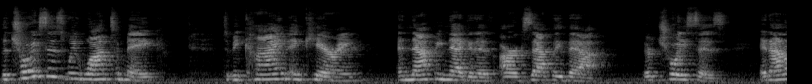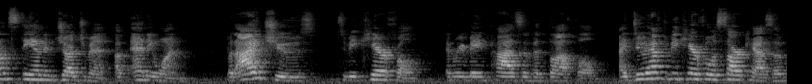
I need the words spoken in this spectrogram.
The choices we want to make to be kind and caring and not be negative are exactly that. They're choices, and I don't stand in judgment of anyone, but I choose to be careful and remain positive and thoughtful. I do have to be careful with sarcasm,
